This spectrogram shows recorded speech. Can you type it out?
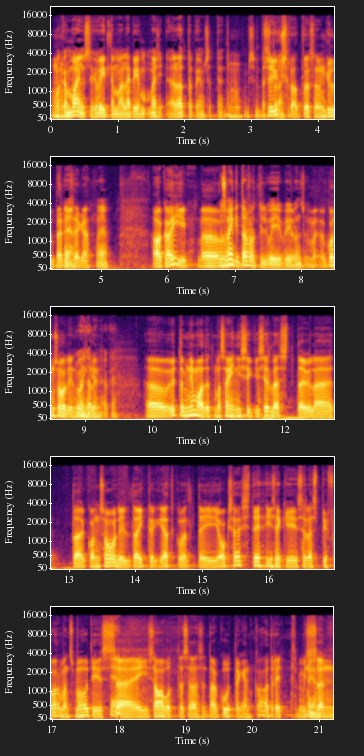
Mhm. hakkan vaenlastega võitlema läbi masi-, ratta põhimõtteliselt mm, Mhm. -hmm. mis on päris see tore. üks ratas on küll päris äge, aga ei kas sa mängid arvutil või, või konsoolil? konsoolil mängin, okei. ütleme niimoodi, et ma sain isegi sellest üle, et konsoolil ta ikkagi jätkuvalt ei jookse hästi, isegi selles performance mode'is Jah. äh, ei saavuta sa seda kuutekümmet kaadrit, mis Jah. on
